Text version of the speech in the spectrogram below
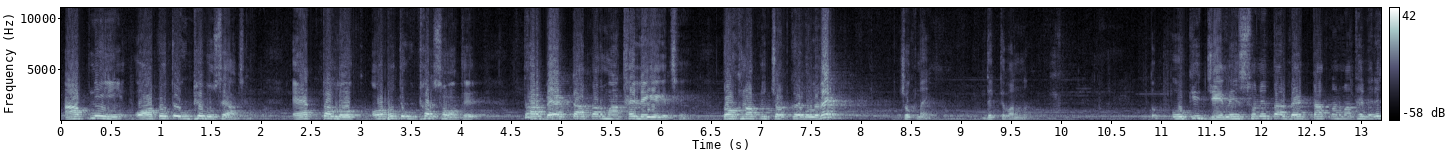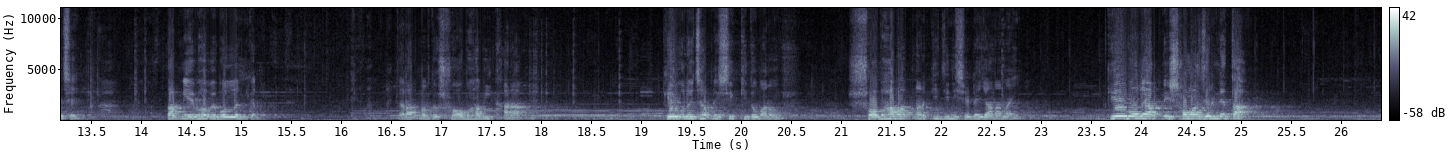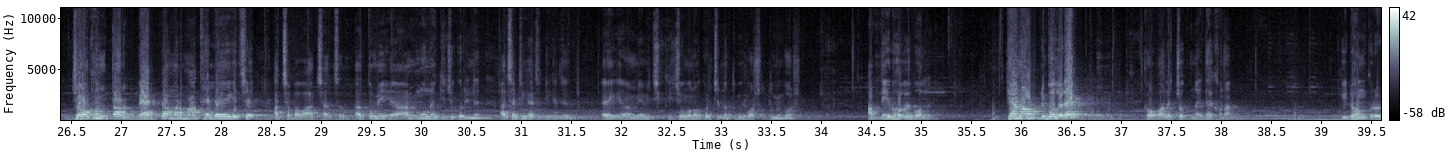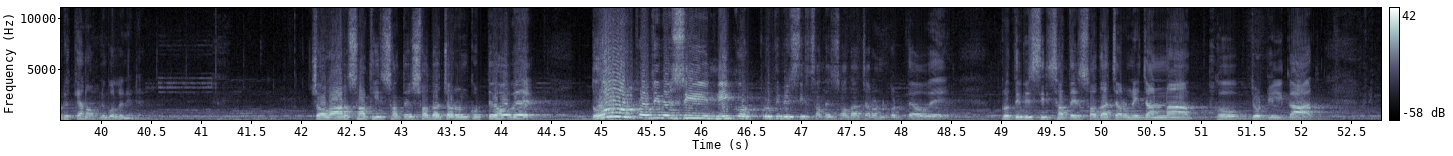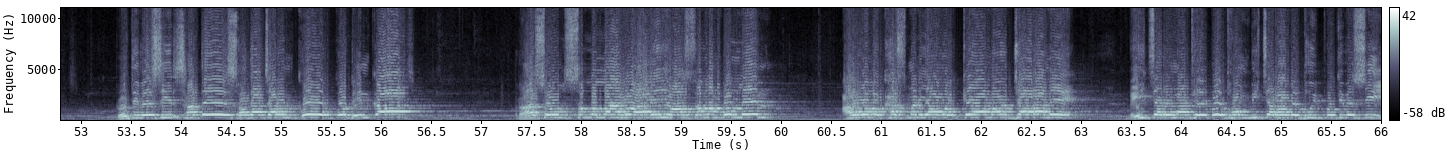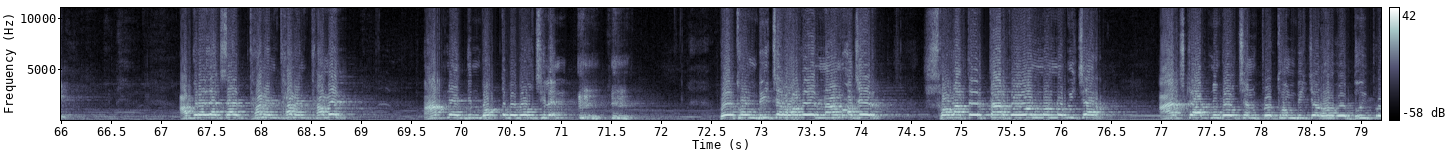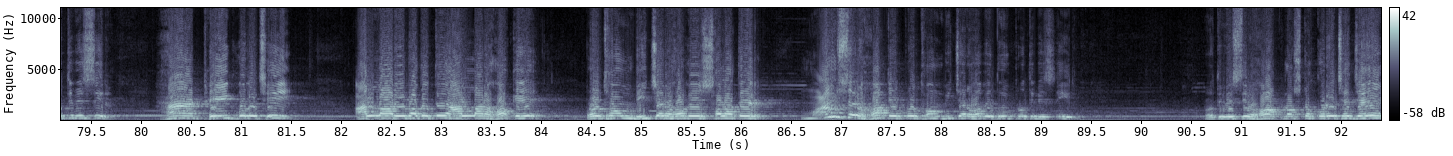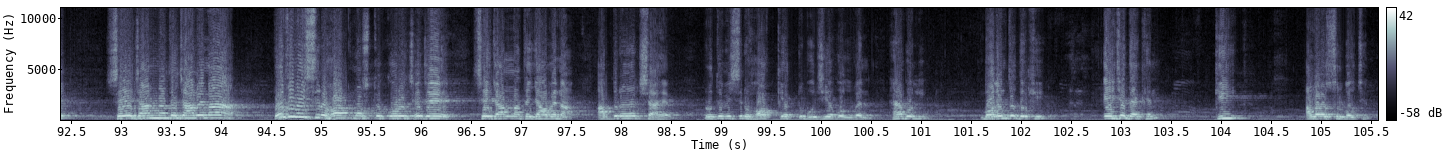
আপনি অটোতে উঠে বসে আছেন। একটা লোক অটোতে উঠার সময়তে তার ব্যাগটা আপনার মাথায় লেগে গেছে। তখন আপনি চট করে বললেন "এই, চোখ নাই দেখতে পান না। তো ও কি জেনে শুনে তার ব্যাগটা আপনার মাথায় মেরেছে? আপনি এভাবে বললেন কেন? তাহলে আপনার তো স্বভাবই খারাপ। কে বলেছে আপনি শিক্ষিত মানুষ? স্বভাব আপনার কি জিনিস সেটাই জানা নাই। কে বলে আপনি সমাজের নেতা? যখন তার ব্যাগটা আমার মাথায় লেগে গেছে আচ্ছা বাবা আচ্ছা আচ্ছা তুমি, আমি মনে কিছু করি না। আচ্ছা ঠিক আছে ঠিক আছে আমি কিছু মনে করছি না, তুমি বসো তুমি বসো। আপনি এভাবে বলেন। কেন আপনি বলেন? রে কপালে চোখ নাই, দেখো না। কি ঢং করে ওঠে, কেন আপনি বলেন এটা? চলার সাথীর সাথে সদাচরণ করতে হবে। দূর প্রতিবেশী, নিকট প্রতিবেশীর সাথে সদাচরণ করতে হবে। প্রতিবেশীর সাথে সদাচরণই জান্নাত, খুব জটিল কাজ। প্রতিবেশীর সাথে সদাচরণ খুব কঠিন কাজ। রাসূল সাল্লাল্লাহু আলাইহি ওয়াসাল্লাম বললেন, আউয়াল খাসমানি ইয়াউমুল কিয়ামা জারানে বিচারের মাঠে প্রথম বিচার হবে দুই প্রতিবেশী। আব্দুল সাহেব থামেন থামেন থামেন। আপনি একদিন বক্তব্যে বলছিলেন, প্রথম বিচার হবে নামাজের সলাতের তারপরে অন্যান্য বিচার। আজকে আপনি বলছেন প্রথম বিচার হবে দুই প্রতিবেশীর। হ্যাঁ ঠিক বলেছি। আল্লাহর ইবাদতে আল্লাহর হকে প্রথম বিচার হবে সলাতের। মানুষের হকে প্রথম বিচার হবে দুই প্রতিবেশীর। প্রতিবেশীর হক নষ্ট করেছে যে সে জান্নাতে যাবে না। প্রতিবেশীর হক নষ্ট করেছে যে সে জান্নাতে যাবে না। আব্দুল রাজাক সাহেব, প্রতিবেশীর হক কি একটু বুঝিয়ে বলবেন? হ্যাঁ বলি। বলেন তো দেখি। এই যে দেখেন, কি আল্লাহ রসুল বলছেন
